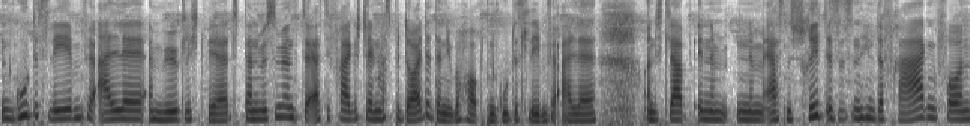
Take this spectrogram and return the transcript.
ein gutes Leben für alle ermöglicht wird, dann müssen wir uns zuerst die Frage stellen, was bedeutet denn überhaupt ein gutes Leben für alle? Und ich glaube, in einem, in einem ersten Schritt ist es ein Hinterfragen von,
